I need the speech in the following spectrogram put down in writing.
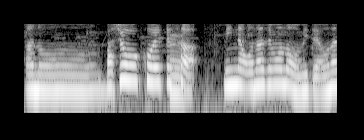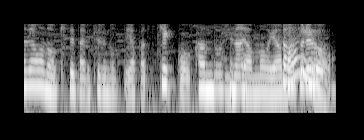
あのー場所を超えてさ、みんな同じものを見て同じものを着てたりするのってやっぱ結構感動しない？いやもうやしかもそれをよ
